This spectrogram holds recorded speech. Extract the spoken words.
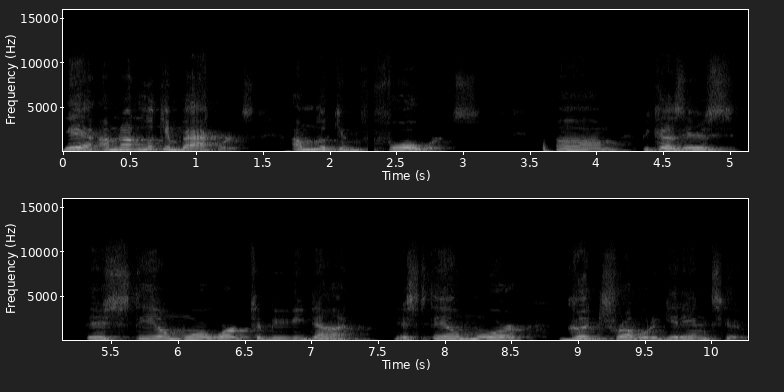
Yeah, I'm not looking backwards. I'm looking forwards um, because there's there's still more work to be done. There's still more good trouble to get into,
